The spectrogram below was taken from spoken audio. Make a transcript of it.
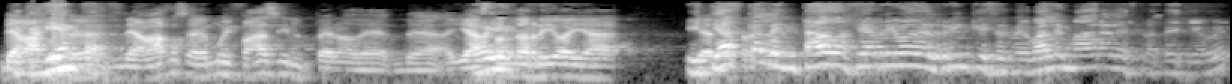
de, abajo se ve, de, abajo se ve, muy fácil, pero de, de ya Oye, estando arriba ya... ¿Y ya te has calentado hacia arriba del ring que se me vale madre la estrategia, güey?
